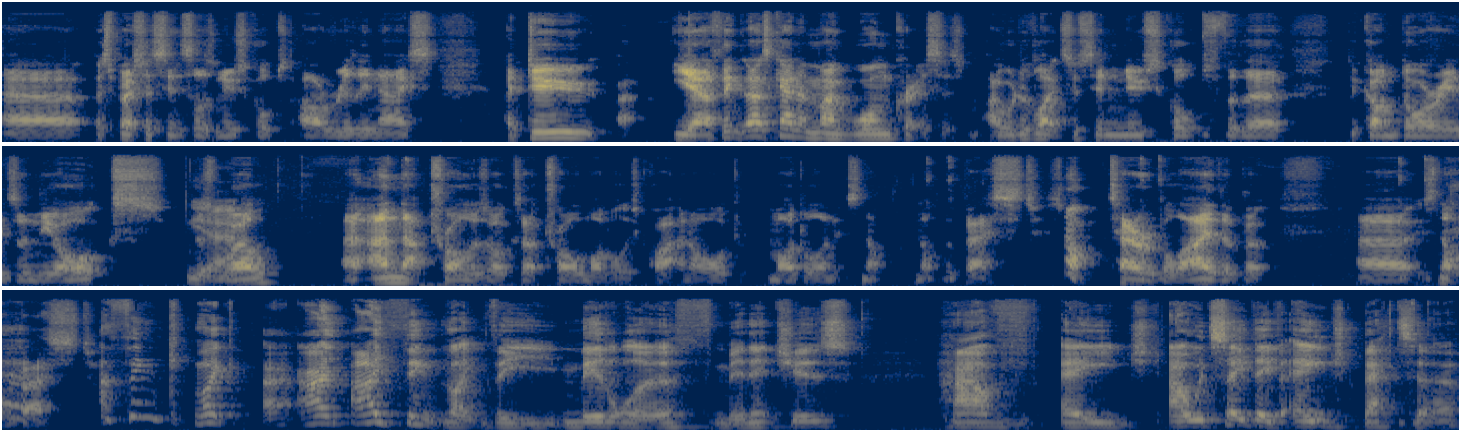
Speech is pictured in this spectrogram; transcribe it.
uh, especially since those new sculpts are really nice. I do, yeah, I think that's kind of my one criticism. I would have liked to have seen new sculpts for the the Gondorians and the Orcs Yeah. as well, uh, and that troll as well, because that troll model is quite an old model, and it's not not the best. It's not terrible either, but uh, it's not the best. I think like I I think like the Middle Earth miniatures have aged. I would say they've aged better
